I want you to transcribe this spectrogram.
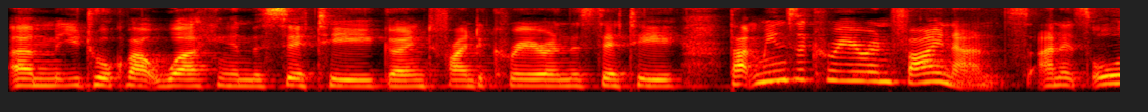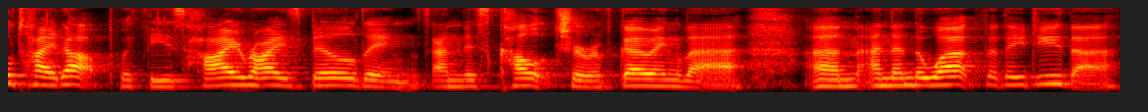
Um, you talk about working in the city, going to find a career in the city. That means a career in finance. And it's all tied up with these high rise buildings and this culture of going there. Um, and then the work that they do there.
